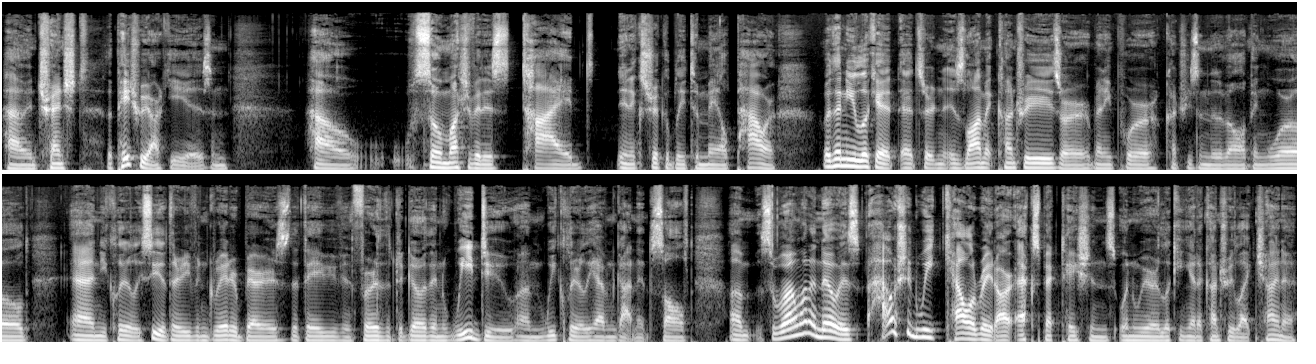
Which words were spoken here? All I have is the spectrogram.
how entrenched the patriarchy is, and how so much of it is tied inextricably to male power. But then you look at, at certain Islamic countries or many poor countries in the developing world, and you clearly see that there are even greater barriers that they have even further to go than we do. Um, we clearly haven't gotten it solved. Um, so what I want to know is how should we calibrate our expectations when we are looking at a country like China?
